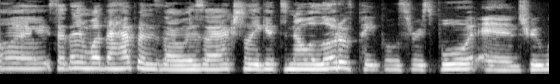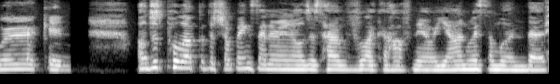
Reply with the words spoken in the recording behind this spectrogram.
I, so then what that happens though is I actually get to know a lot of people through sport and through work and I'll just pull up at the shopping center and I'll just have like a half an hour yarn with someone that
